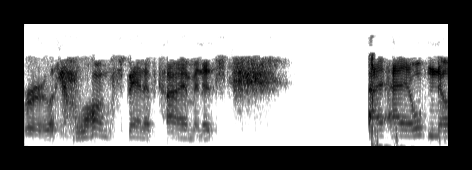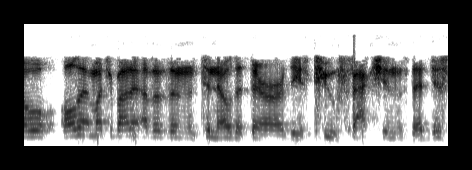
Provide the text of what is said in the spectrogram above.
for like a long span of time and it's I, I don't know all that much about it other than to know that there are these two factions that just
